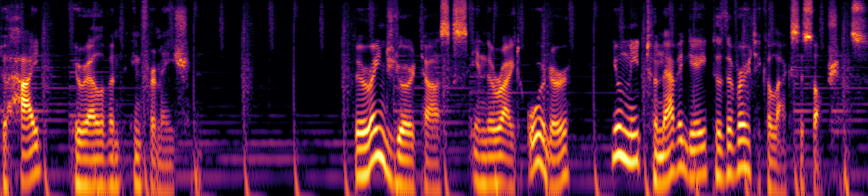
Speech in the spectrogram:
to hide irrelevant information. To arrange your tasks in the right order, you'll need to navigate to the vertical axis options.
